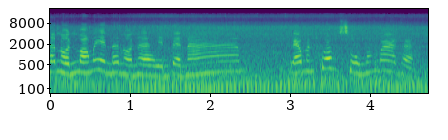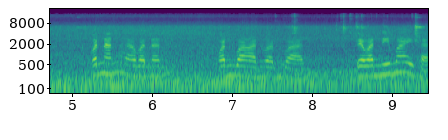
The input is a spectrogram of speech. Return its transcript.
ถนนมองไม่เห็นถนนค่ะเห็นแต่น้ำแล้วมันท่วมสูงมากๆค่ะ วันนั้นค่ะวันนั้นวันวานวันวานแต่วันนี้ไม่ค่ะ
